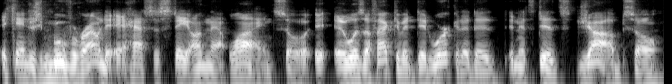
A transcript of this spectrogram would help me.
it can't just move around it. It has to stay on that line. So it, it was effective. It did work and it did and it did its job. So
